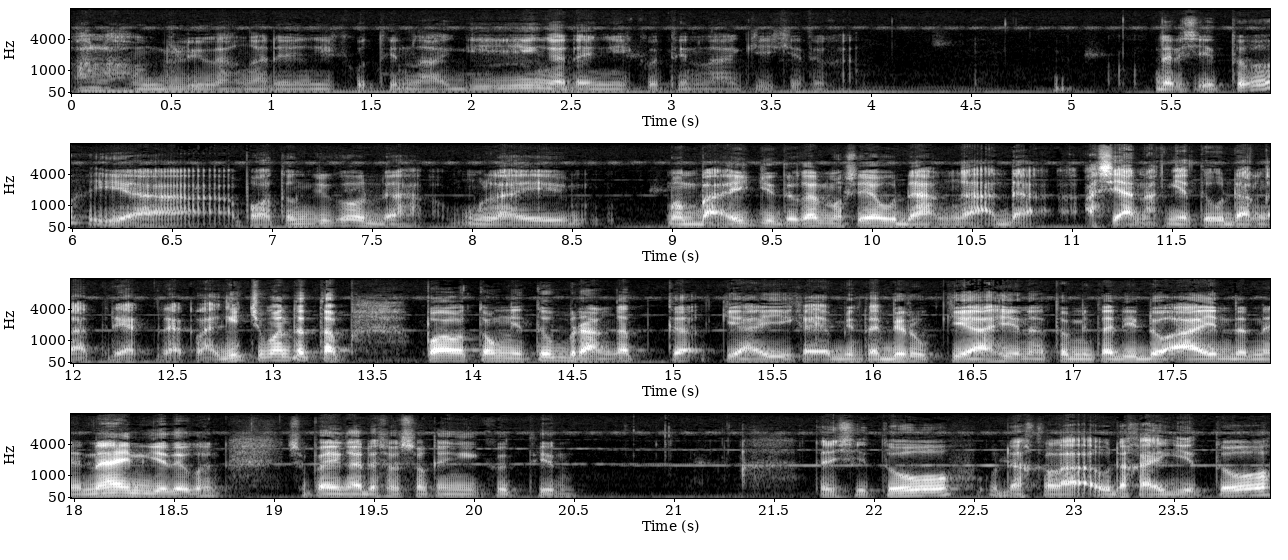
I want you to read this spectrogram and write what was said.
alhamdulillah nggak ada yang ngikutin lagi nggak ada yang ngikutin lagi gitu kan. Dari situ ya potong juga udah mulai membaik gitu kan maksudnya udah nggak ada si anaknya tuh udah nggak teriak-teriak lagi cuman tetap potong itu berangkat ke kiai kayak minta dirukiahin atau minta didoain dan lain-lain gitu kan supaya nggak ada sosok yang ngikutin dari situ udah kela udah kayak gitu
